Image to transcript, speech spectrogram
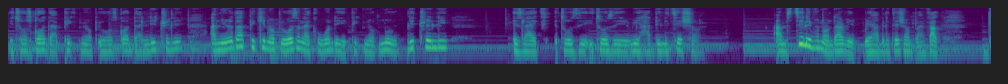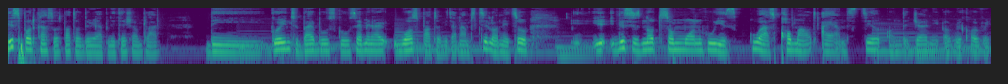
it was God that picked me up. It was God that literally, and you know that picking up, it wasn't like one day He picked me up. No, literally, it's like it was a, it was a rehabilitation. I'm still even on that re- rehabilitation plan. In fact, this podcast was part of the rehabilitation plan. The going to Bible school seminary was part of it, and I'm still on it. So, this is not someone who is who has come out. I am still on the journey of recovery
